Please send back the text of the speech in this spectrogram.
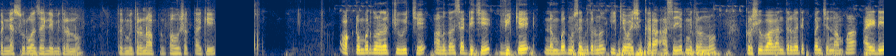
पडण्यास सुरुवात झाली आहे मित्रांनो. तर मित्रांनो आपण पाहू शकता की ऑक्टोबर दोन हजार चोवीसचे अनुदानसाठीचे वी के नंबरनुसार मित्रांनो ई के वाय सी करा असं एक मित्रांनो कृषी विभागांतर्गत एक पंचनामा आय डी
